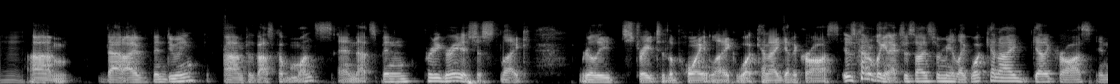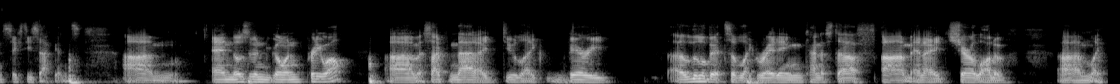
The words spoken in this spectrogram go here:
Mhm. um, that I've been doing um, for the past couple months, and that's been pretty great. It's just like really straight to the point. Like, what can I get across? It was kind of like an exercise for me. Like, what can I get across in 60 seconds? Um, and those have been going pretty well. Um, aside from that, I do like very a little bits of like writing kind of stuff, um, and I share a lot of um, like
